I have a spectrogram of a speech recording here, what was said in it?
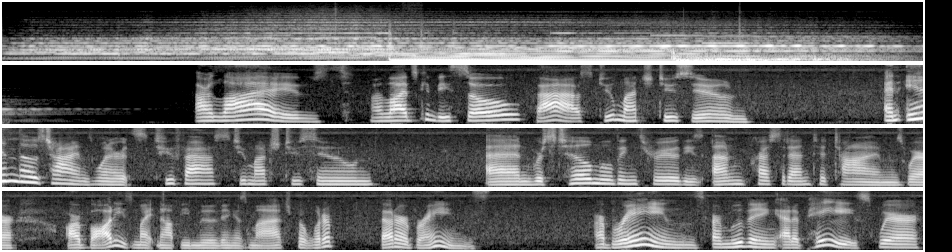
Our lives, our lives can be so fast, too much too soon. And in those times when it's too fast, too much too soon, and we're still moving through these unprecedented times where our bodies might not be moving as much, but what about our brains? Our brains are moving at a pace where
